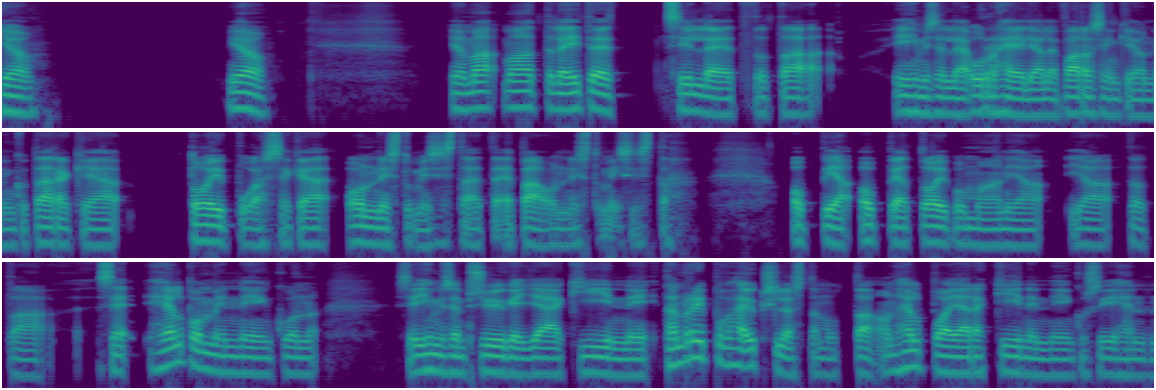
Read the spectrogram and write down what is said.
Joo. Joo. Joo, mä, mä ajattelen itse silleen, että tota, ihmiselle ja urheilijalle varsinkin on niin tärkeää toipua sekä onnistumisista että epäonnistumisista, oppia, oppia toipumaan ja, ja tota, se helpommin niin kuin se ihmisen psyyke jää kiinni, tämä riippuu vähän yksilöstä, mutta on helppoa jäädä kiinni niin kuin siihen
